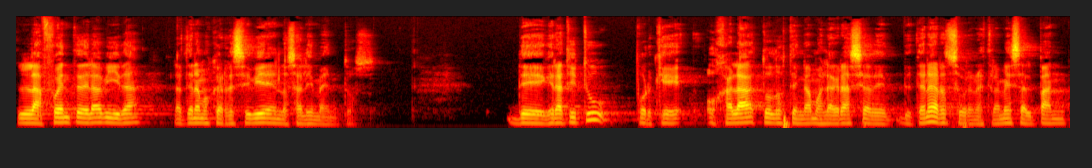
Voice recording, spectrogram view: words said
la fuente de la vida la tenemos que recibir en los alimentos. De gratitud porque ojalá todos tengamos la gracia de, tener sobre nuestra mesa el pan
